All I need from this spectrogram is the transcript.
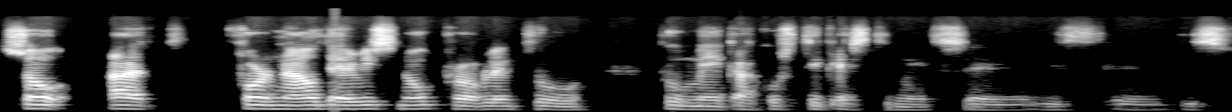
So at for now, there is no problem to, to make acoustic estimates uh, with uh, this.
